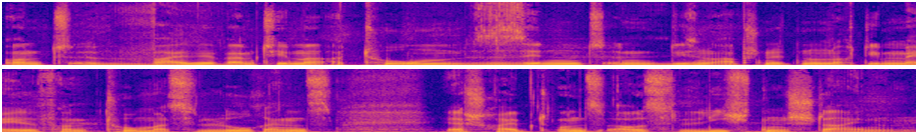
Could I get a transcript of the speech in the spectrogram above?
Und weil wir beim Thema Atom sind, in diesem Abschnitt nur noch die Mail von Thomas Lorenz. Er schreibt uns aus Liechtenstein.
